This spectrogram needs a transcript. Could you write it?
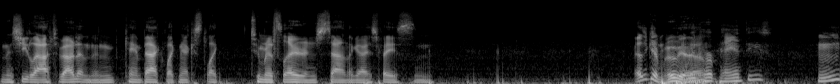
And then she laughed about it, and then came back like next like two minutes later and just sat on the guy's face. And it was a good movie With though. her panties? Hmm.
